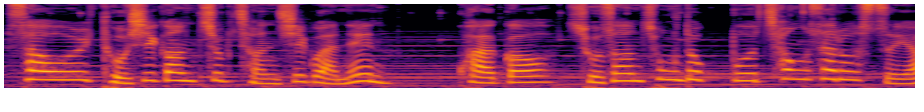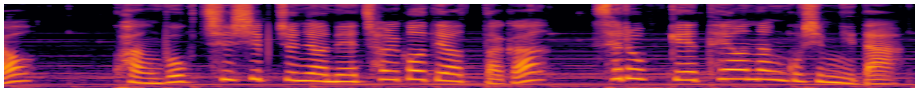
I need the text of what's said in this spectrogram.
서울 도시건축 전시관은 과거 조선 총독부 청사로 쓰여 광복 70주년에 철거되었다가 새롭게 태어난 곳입니다.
